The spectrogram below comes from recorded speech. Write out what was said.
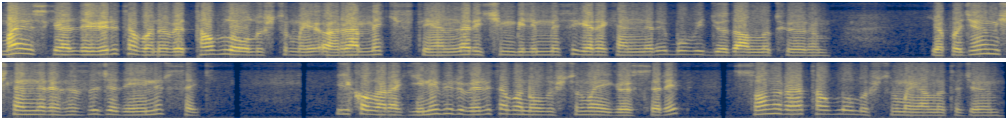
MySQL'de veri tabanı ve tablo oluşturmayı öğrenmek isteyenler için bilinmesi gerekenleri bu videoda anlatıyorum. Yapacağım işlemlere hızlıca değinirsek, ilk olarak yeni bir veri tabanı oluşturmayı gösterip, sonra tablo oluşturmayı anlatacağım.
